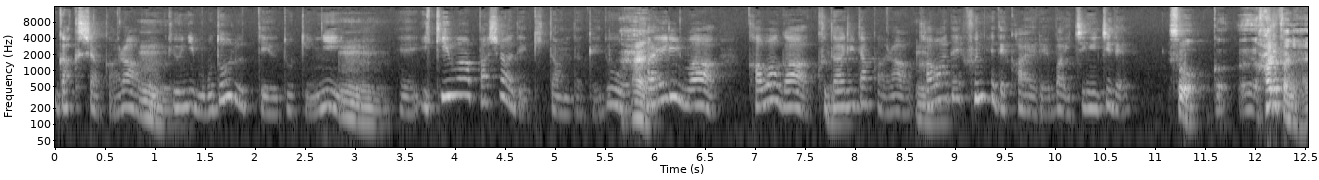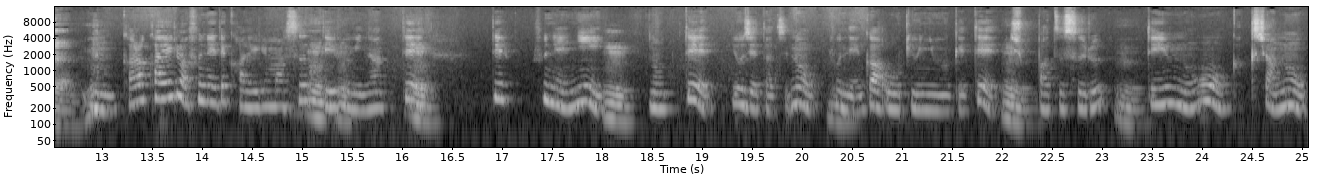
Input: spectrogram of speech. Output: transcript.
学者からうん。王宮に戻るっていう時に、うんえー行きは馬車で来たんだけど、はい。帰りは川が下りだから、うん。川で船で帰れば1日で、そう。かはるかに早いのうん。ね、から帰りは船で帰りますっていうふうになって、で船うんにうん。乗ってヨジェたちの船が王宮に向けて出発するっうん。ていうのを学者の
